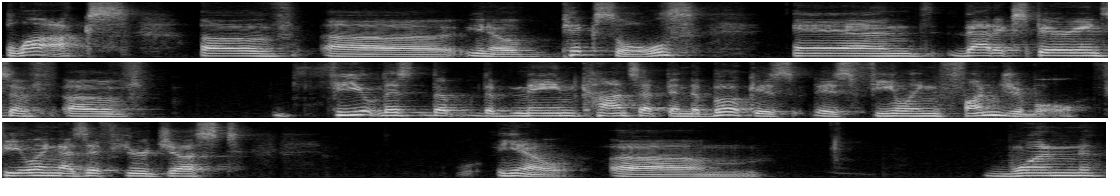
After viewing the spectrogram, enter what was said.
blocks of uh, you know pixels, and that experience of of feel this the, the main concept in the book is is feeling fungible feeling as if you're just you know um, one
